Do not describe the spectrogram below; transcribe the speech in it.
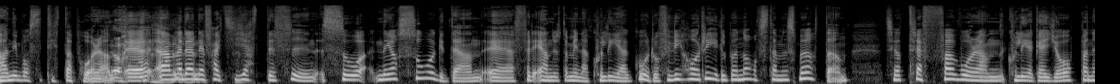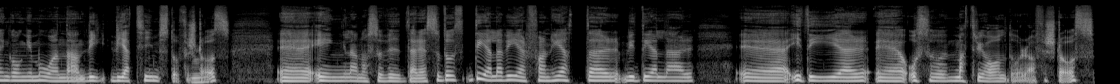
Ja, ni måste titta på den. Ja. Eh, men den är faktiskt jättefin. Så när jag såg den eh, för en av mina kollegor, då, för vi har regelbundna avstämningsmöten. Så jag träffar vår kollega i Japan en gång i månaden, via Teams då förstås. Mm. Eh, England och så vidare. Så då delar vi erfarenheter, vi delar eh, idéer eh, och så material då, då förstås.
